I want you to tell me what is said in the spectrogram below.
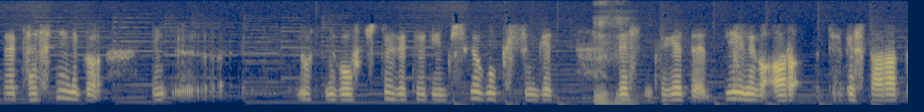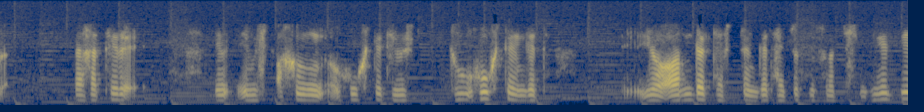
Тэгээд таньсны нэг юу нэг өвчтэйгээ тэгээд имчилгээгүй гэсэн гээд байсан. Тэгээд би нэг тэргээс ороод байхад тэр эмэгт охин хүүхдээ тэрс хүүхдээ ингээд юу орон дээр тавьчихсан ингээд хажууд нь суудсан. Тэгээд би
